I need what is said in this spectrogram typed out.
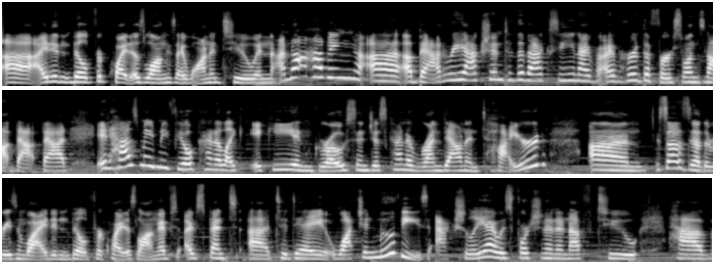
uh, I didn't build for quite as long as I wanted to. And I'm not having uh, a bad reaction to the vaccine. I've, I've heard the first one's not that bad. It has made me feel kind of like icky and gross and just kind of run down and tired. Um, so that's another reason why I didn't build for quite as long. I've, I've spent uh, today watching movies, actually. I was fortunate enough to have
